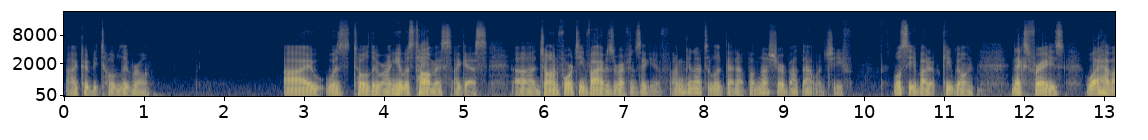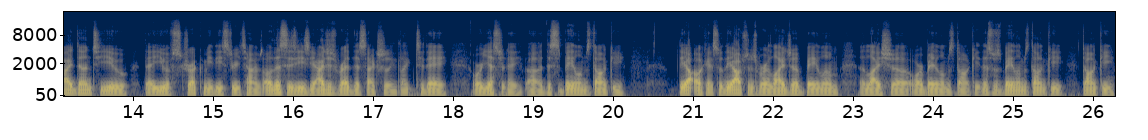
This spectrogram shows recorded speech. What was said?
I could be totally wrong. I was totally wrong. It was Thomas, I guess. Uh, John 14 5 is the reference they give. I'm going to have to look that up. I'm not sure about that one, Chief. We'll see about it. Keep going. Next phrase What have I done to you that you have struck me these three times? Oh, this is easy. I just read this actually like today or yesterday. Uh, this is Balaam's donkey. The, okay, so the options were Elijah, Balaam, Elisha, or Balaam's donkey. This was Balaam's donkey. Donkey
